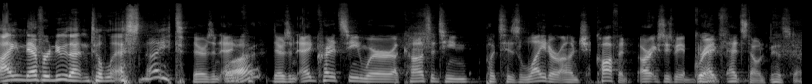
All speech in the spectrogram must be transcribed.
I never knew that until last night. There's an end, What? there's an end credit scene where uh, Constantine puts his lighter on Ch- coffin, or excuse me, Grave. head- headstone, Headstone.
